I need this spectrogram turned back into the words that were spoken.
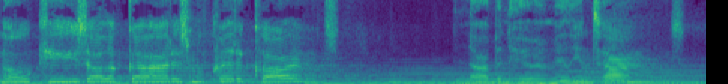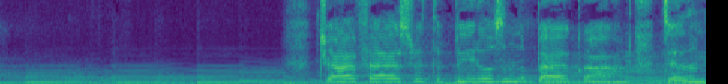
No keys, all I got is my credit cards. And I've been here a million times. Drive fast with the Beatles in the background. Tell them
